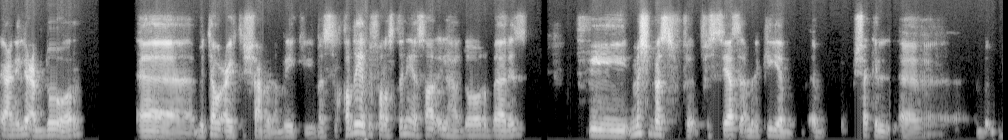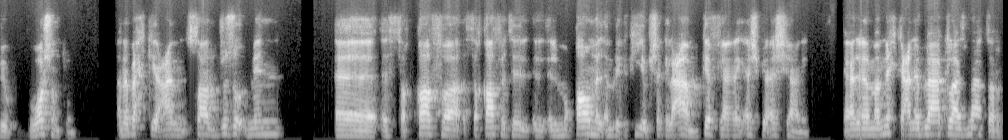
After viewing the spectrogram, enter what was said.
يعني لعب دور آه، بتوعية الشعب الأمريكي. بس القضية الفلسطينية صار لها دور بارز. في مش بس في السياسة الأمريكية بشكل آه، بواشنطن. أنا بحكي عن صار جزء من آه، الثقافة ثقافة المقاومة الأمريكية بشكل عام. كيف يعني إيش بإيش يعني؟ يعني لما بنحكي عن Black Lives Matter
